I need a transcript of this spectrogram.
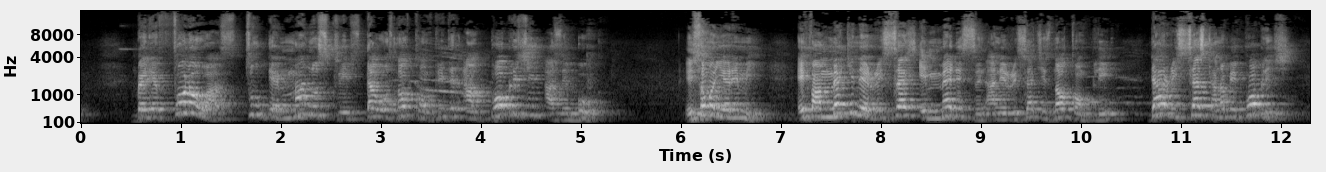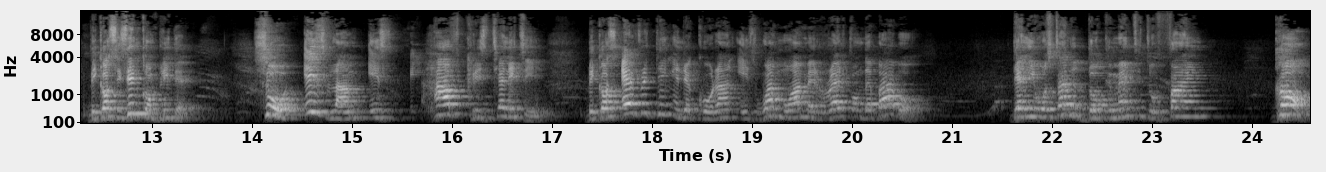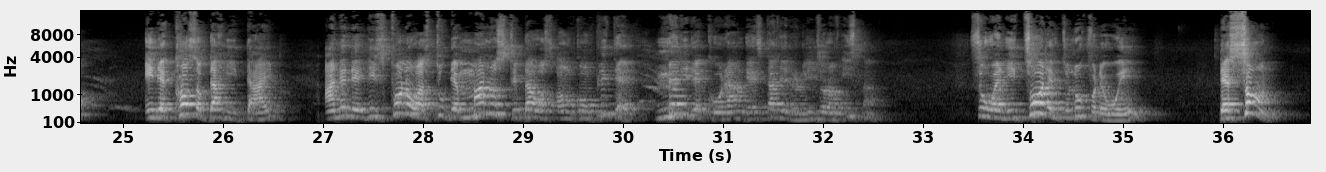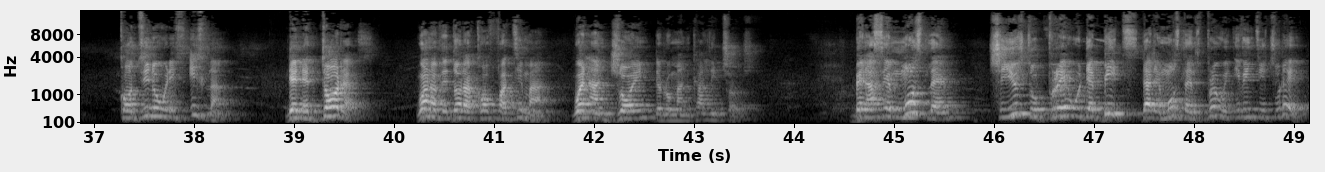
But the followers took the manuscripts that was not completed and published it as a book. Is someone hearing me? If I'm making a research in medicine and the research is not complete, that research cannot be published because it's incompleted. So Islam is half Christianity because everything in the Quran is what Muhammad read from the Bible. Then he was trying to document it to find God. In the course of that, he died. And then the, his followers took the manuscript that was uncompleted, made it the Quran, they started the religion of Islam. So when he told them to look for the way, the son continued with his Islam. Then the daughters, one of the daughters called Fatima, went and joined the Roman Catholic Church. But as a Muslim, she used to pray with the beats that the Muslims pray with even till today.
